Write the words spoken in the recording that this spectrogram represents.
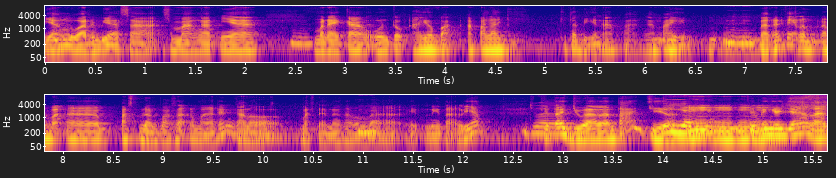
yang luar biasa semangatnya. Mereka untuk ayo pak apalagi kita bikin apa? Ngapain? bahkan kayak lem- rema- eh, pas bulan puasa kemarin kalau Mas Danang sama Mbak Nita lihat Jualan. kita jualan tajil Iya, iya. di pinggir jalan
